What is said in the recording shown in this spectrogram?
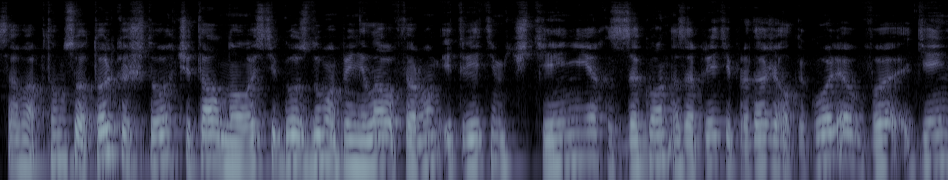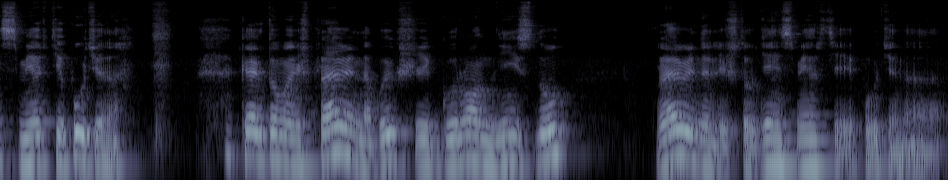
Сава Птумсо только что читал новости. Госдума приняла во втором и третьем чтениях закон о запрете продажи алкоголя в день смерти Путина. Как думаешь, правильно бывший Гурон Нисду, правильно ли, что в день смерти Путина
